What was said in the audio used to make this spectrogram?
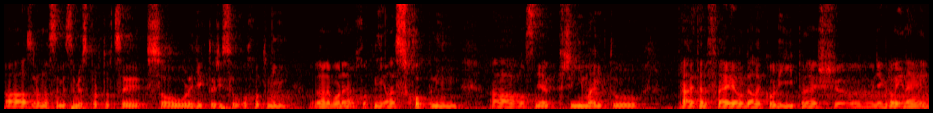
a zrovna si myslím, že sportovci jsou lidi, kteří jsou ochotní, eh, nebo ne ochotní, ale schopní a vlastně přijímají tu právě ten fail daleko líp než někdo jiný.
